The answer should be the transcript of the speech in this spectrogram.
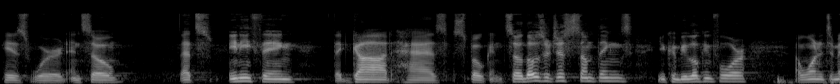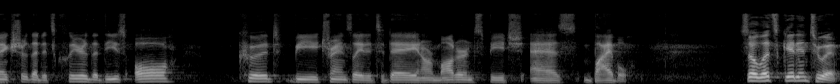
His Word. And so that's anything that God has spoken. So those are just some things you can be looking for I wanted to make sure that it's clear that these all could be translated today in our modern speech as Bible. So let's get into it.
